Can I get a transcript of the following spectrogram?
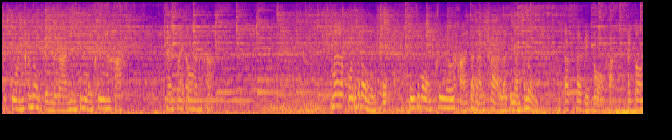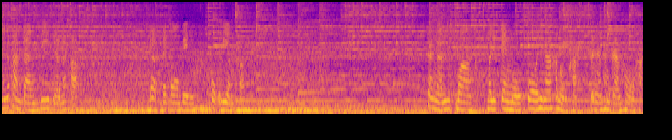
จะกวนขนมเป็นเวลาหนึ่งชั่วโมงครึ่งนะคะ ใช้ไฟอ่อนค่ะ เมื่อเรากวนขนมครบหนึ่งชั่วโมงครึ่งแล้วนะคะ จากนั้นค่ะ เราจะนำขนมตักใส่ใบตองค่ะใบตองนี่จะผ่านการรีดแล้วนะคะ ตัดใบตองเป็นหกเหลี่ยมค่ะ จากนั้นวางเมล็ดแตงโมคั่วไว้ที่หน้าขนมค่ะ จากนั้นทำการห่อค่ะ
